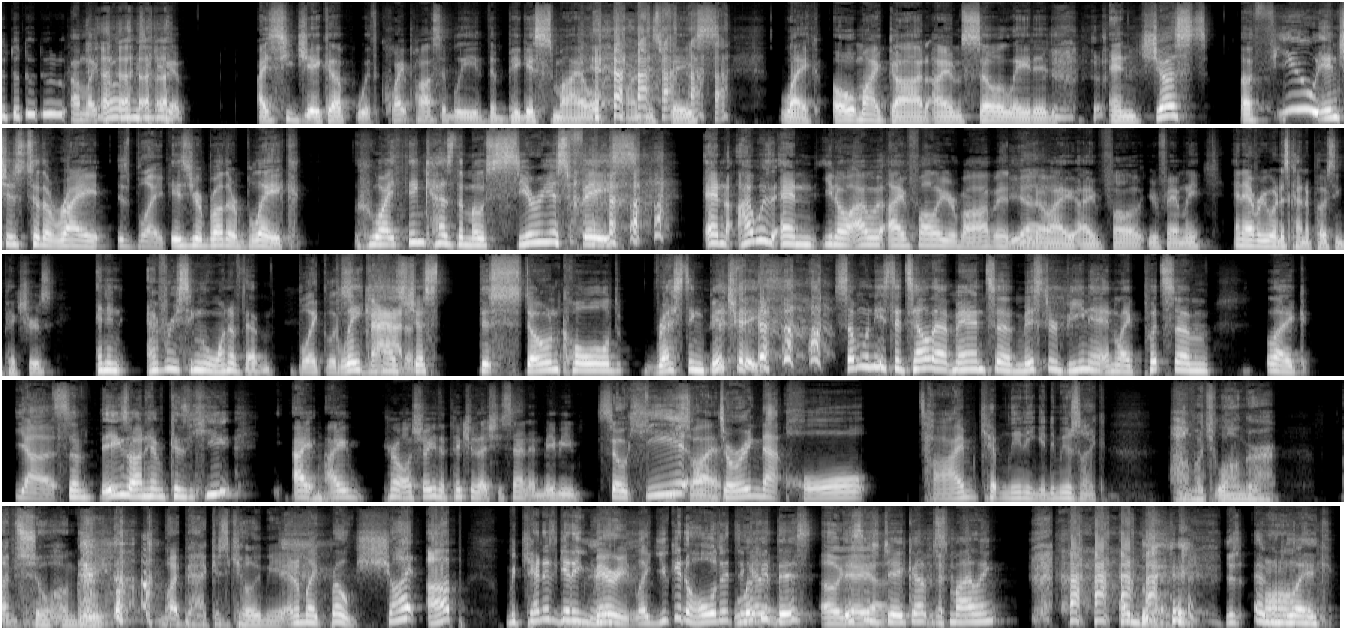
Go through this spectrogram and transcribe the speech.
I'm like, oh, let me see Jacob. I see Jacob with quite possibly the biggest smile on his face. Like, oh my God, I am so elated. And just a few inches to the right Is Blake? is your brother Blake, who I think has the most serious face. and I was, and you know, I I follow your mom, and Yeah. you know, I I follow your family, and everyone is kind of posting pictures, and in every single one of them, Blake looks Blake mad. has just this stone cold resting bitch face. Someone needs to tell that man to Mr. Bean it and like put some like yeah. some things on him because he, I I here I'll show you the picture that she sent, and maybe So he You saw it. during that whole time kept leaning into me. Was like, "How much longer? I'm so hungry. My back is killing me." And I'm like, "Bro, shut up. McKenna's getting married. Like you can hold it together." look at this. Oh, yeah. this yeah, is. Jacob smiling and Blake. Just and "Oh, Blake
